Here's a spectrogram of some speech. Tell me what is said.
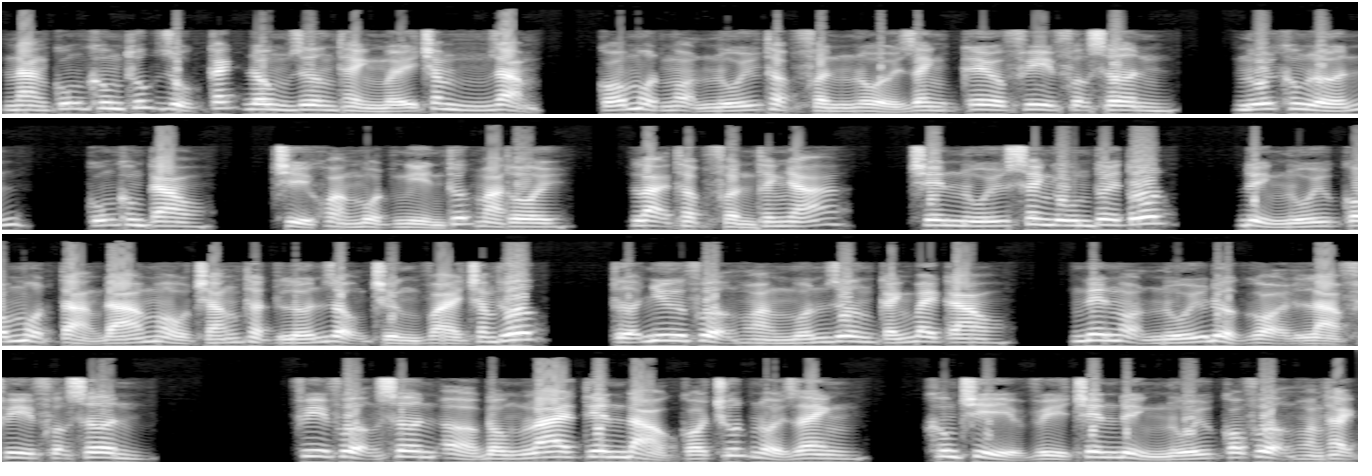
nàng cũng không thúc giục cách Đông Dương thành mấy trăm dặm, có một ngọn núi thập phần nổi danh kêu Phi Phượng Sơn, núi không lớn, cũng không cao, chỉ khoảng một nghìn thước mà thôi, lại thập phần thanh nhã, trên núi xanh um tươi tốt, đỉnh núi có một tảng đá màu trắng thật lớn rộng chừng vài trăm thước, tựa như Phượng Hoàng muốn dương cánh bay cao, nên ngọn núi được gọi là Phi Phượng Sơn. Phi Phượng Sơn ở Đồng Lai Tiên Đảo có chút nổi danh, không chỉ vì trên đỉnh núi có Phượng Hoàng Thạch,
